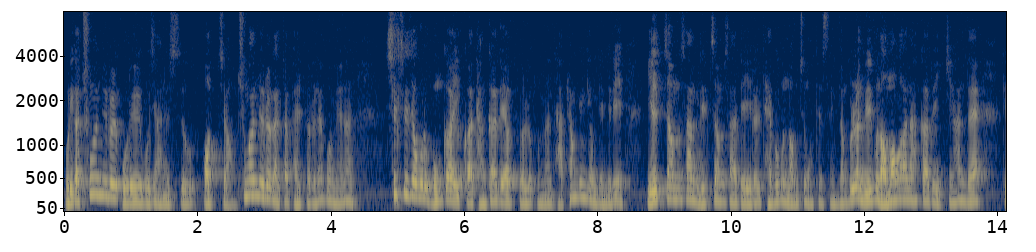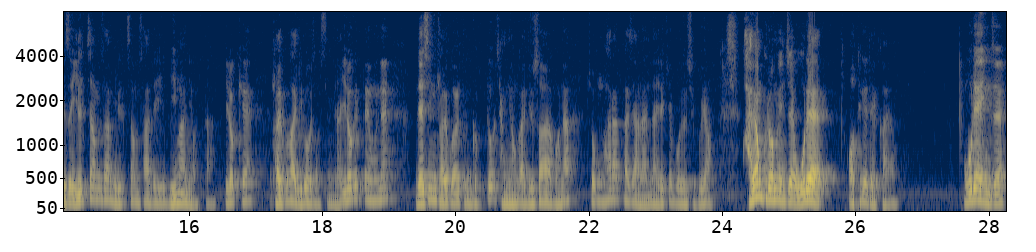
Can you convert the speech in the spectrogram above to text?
우리가 충원율을 고려해 보지 않을 수 없죠. 충원율을 갖다 발표를 해보면은 실질적으로 문과, 이과, 단과 대학별로 보면 다 평균 경쟁률이 1.3, 1.4대 1을 대부분 넘지 못했습니다. 물론 일부 넘어가는 학과도 있긴 한데 그래서 1.3, 1.4대 1 미만이었다. 이렇게 결과가 이루어졌습니다. 이렇기 때문에 내신 결과 등급도 작년과 유사하거나 조금 하락하지 않았나 이렇게 보여지고요. 과연 그러면 이제 올해 어떻게 될까요? 올해 이제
